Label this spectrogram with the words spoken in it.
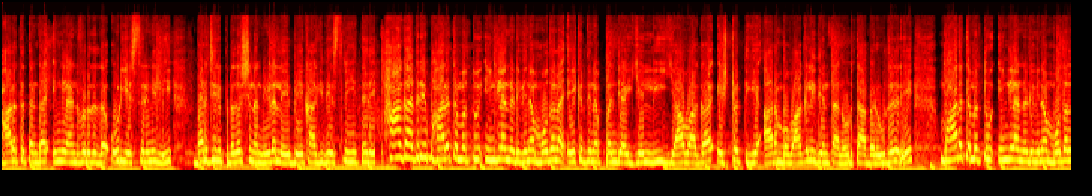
ಭಾರತ ತಂಡ ಇಂಗ್ಲೆಂಡ್ ವಿರುದ್ಧದ ಓಡಿಎ ಸರಣಿಯಲ್ಲಿ ಭರ್ಜರಿ ಪ್ರದರ್ಶನ ನೀಡಲೇಬೇಕಾಗಿದೆ, ಸ್ನೇಹಿತರೆ. ಹಾಗಾದರೆ ಭಾರತ ಮತ್ತು ಇಂಗ್ಲೆಂಡ್ ನಡುವಿನ ಮೊದಲ ಏಕದಿನ ಪಂದ್ಯ ಎಲ್ಲಿ, ಯಾವಾಗ, ಎಷ್ಟೊತ್ತಿಗೆ ಆರಂಭವಾಗಲಿದೆ ಅಂತ ನೋಡ್ತಾ ಬರುವುದಾದರೆ, ಭಾರತ ಮತ್ತು ಇಂಗ್ಲೆಂಡ್ ನಡುವಿನ ಮೊದಲ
